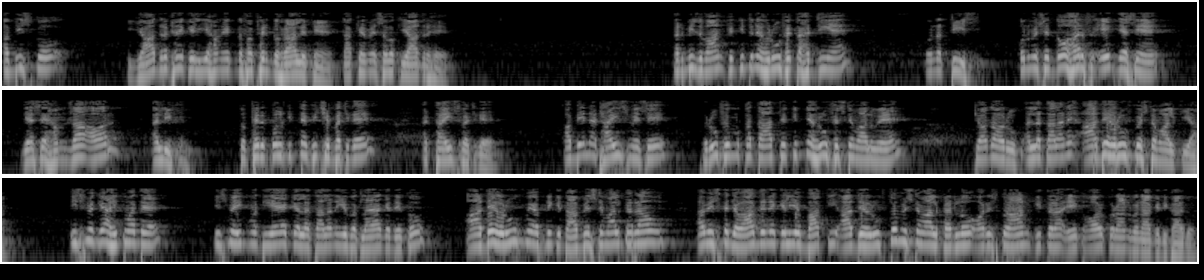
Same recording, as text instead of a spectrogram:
اب اس کو یاد رکھنے کے لیے ہم ایک دفعہ پھر دہرا لیتے ہیں تاکہ ہمیں سبق یاد رہے۔ عربی زبان کے کتنے حروف تہجی ہیں؟ انتیس۔ ان میں سے دو حرف ایک جیسے ہیں، جیسے حمزہ اور الف۔ تو پھر کل کتنے پیچھے بچ گئے؟ اٹھائیس بچ گئے۔ اب ان اٹھائیس میں سے حروف مقطعات کے کتنے حروف استعمال ہوئے ہیں؟ چودہ حروف۔ اللہ تعالیٰ نے آدھے حروف کو استعمال کیا۔ اس میں کیا حکمت ہے؟ اس میں حکمت یہ ہے کہ اللہ تعالیٰ نے یہ بتلایا کہ دیکھو، آدھے حروف میں اپنی کتاب میں استعمال کر رہا ہوں۔ اب اس کا جواب دینے کے لیے باقی آدھے حروف تم استعمال کر لو اور اس قرآن کی طرح ایک اور قرآن بنا کے دکھا دو۔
